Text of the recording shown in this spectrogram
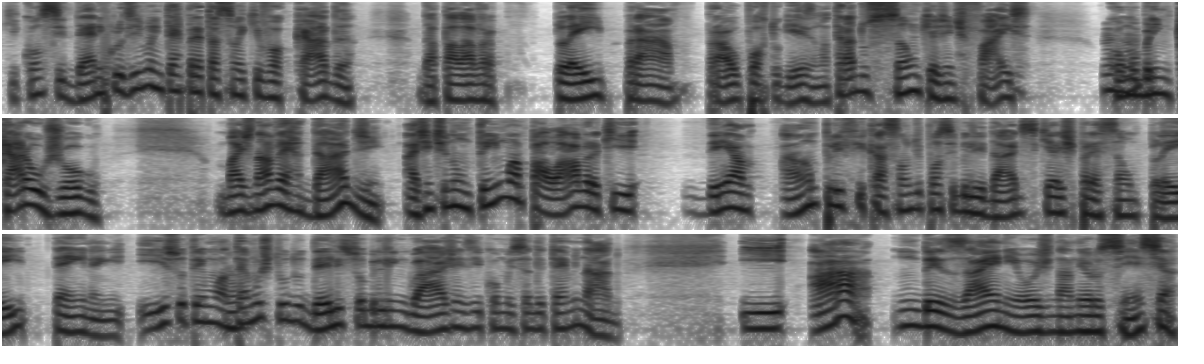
que considera, inclusive, uma interpretação equivocada da palavra play para o português, uma tradução que a gente faz como uhum. brincar ou jogo. Mas, na verdade, a gente não tem uma palavra que dê a, a amplificação de possibilidades que a expressão play tem, né? E isso tem um, uhum. até um estudo dele sobre linguagens e como isso é determinado. E há um design hoje na neurociência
